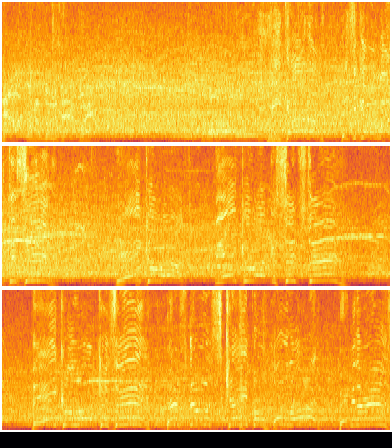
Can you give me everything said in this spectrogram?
not want to lose that way. Oh, he got him. Is he going to lock this in? The ankle lock. The ankle lock is cinched in. The ankle lock is in. There's no escape. Oh, hold on. Maybe there is.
